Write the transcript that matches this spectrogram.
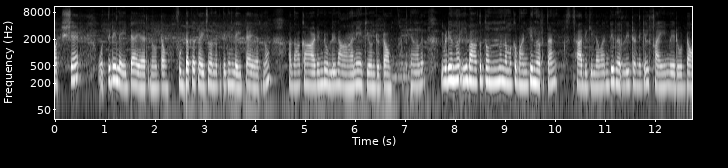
പക്ഷേ ഒത്തിരി ലേറ്റ് ആയായിരുന്നു കേട്ടോ. ഫുഡൊക്കെ കഴിച്ച് വന്നപ്പോഴത്തേക്കും ലേറ്റ് ആയായിരുന്നു അത് ആ കാടിന്റെ ഉള്ളിൽ ആനയൊക്കെ ഉണ്ട് കേട്ടോ. അപ്പം ഞങ്ങൾ ഇവിടെയൊന്നും ഈ ഭാഗത്തൊന്നും നമുക്ക് വണ്ടി നിർത്താൻ സാധിക്കില്ല. വണ്ടി നിർത്തിയിട്ടുണ്ടെങ്കിൽ ഫൈൻ വരും കേട്ടോ.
